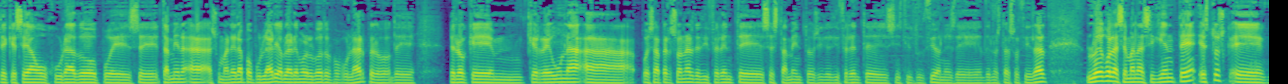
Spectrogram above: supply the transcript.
que sea un jurado, pues, eh, también a, a, su manera popular, y hablaremos del voto popular, pero de pero que, que, reúna a, pues a personas de diferentes estamentos y de diferentes instituciones de, de nuestra sociedad. Luego, la semana siguiente, estos, eh,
